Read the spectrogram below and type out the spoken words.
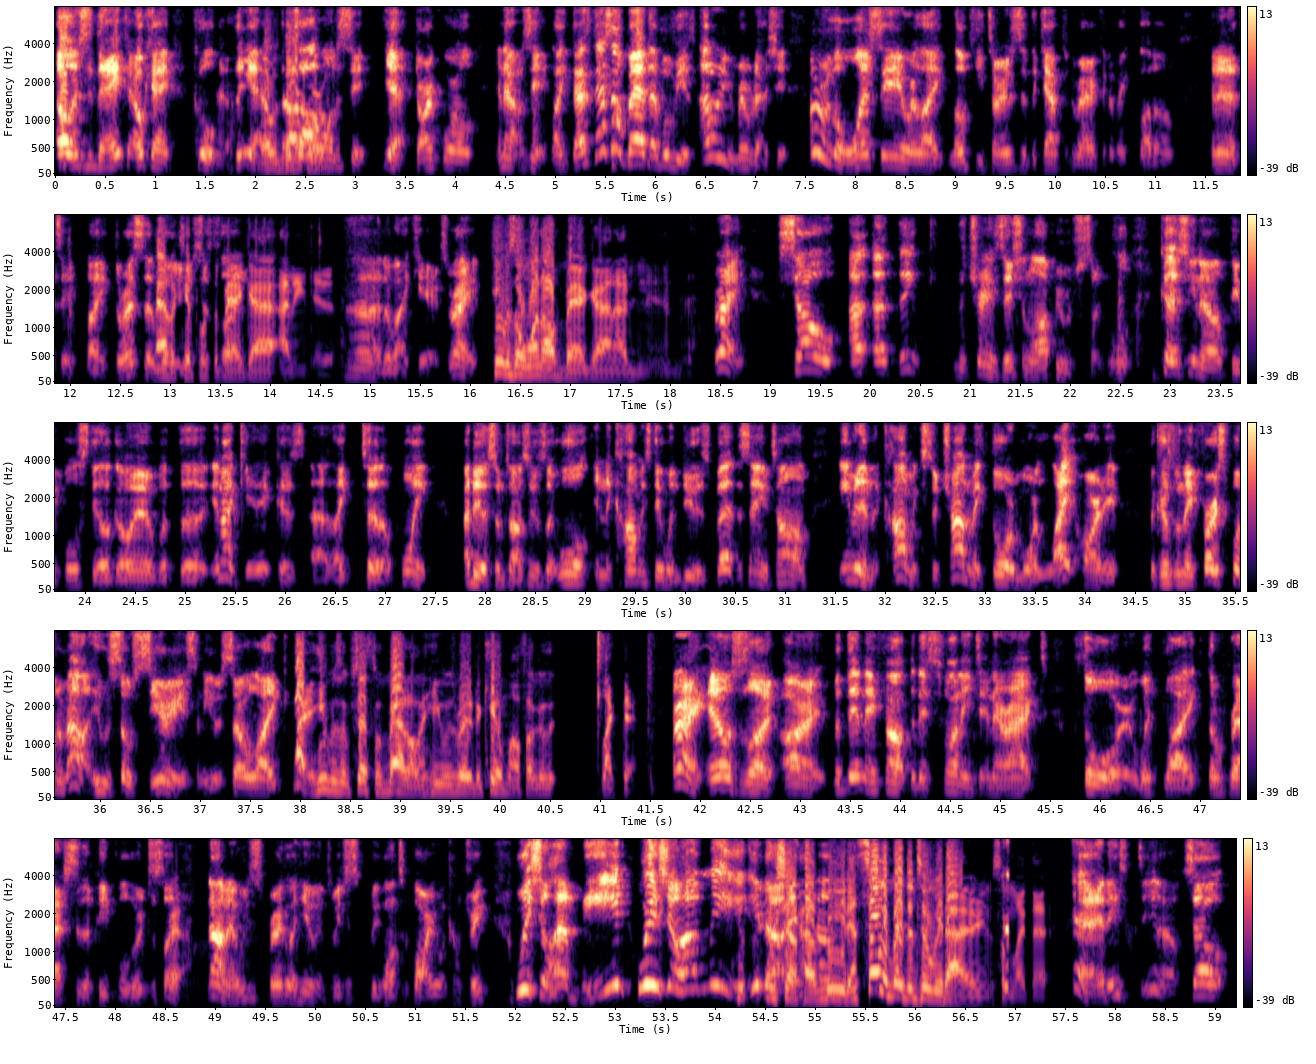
Oh, is it the eighth? Okay, cool. Yeah, Then yeah, that that's Dark all World. I want to see. Yeah, Dark World, and that was it. Like that's that's how bad that movie is. I don't even remember that shit. I remember the one scene where like Loki turns into Captain America to make fun of and then that's it. Like the rest of the movie Malekith was the like, bad guy. I didn't get it. "Ah, nobody cares, right? He was a one-off bad guy, and I. didn't. Right. So I, I think the transition, a lot of people were just like, well, because you know, people still go in with the, and I get it, because uh, like to the point, I do it sometimes. It was like, well, in the comics they wouldn't do this, but at the same time, even in the comics, they're trying to make Thor more lighthearted because when they first put him out, he was so serious and he was so like, Right, he was obsessed with battle and he was ready to kill motherfuckers like that. right, and I was just like, all right, but then they felt that it's funny to interact Thor with like the rest of the people who are just like, Yeah. nah, man, we just regular humans. We just we going to the bar. You want to come treat? We shall have mead. We shall have mead. You know, we shall and, have uh, mead and celebrate until we die, or something like that. Yeah, and he's you know, so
